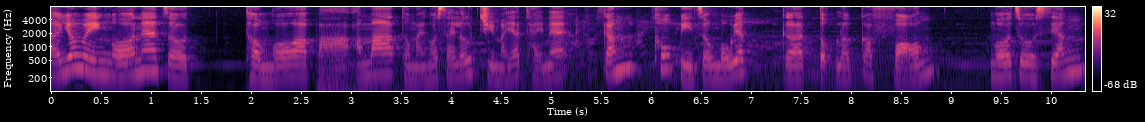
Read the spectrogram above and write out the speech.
啊，因為我呢就同我阿爸阿媽同埋我細佬住埋一齊呢，咁 Kobe 就冇一個獨立嘅房，我就想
